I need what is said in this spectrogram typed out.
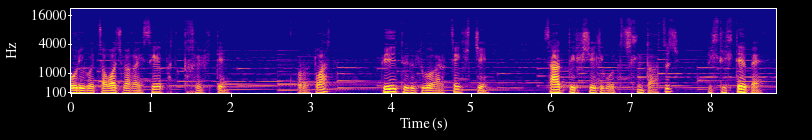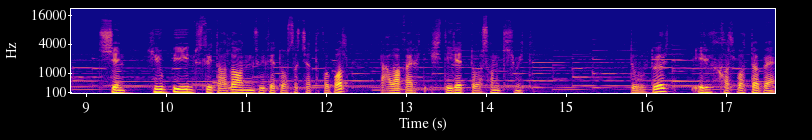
өөрийгөө зовоож байгаа эсгээ баттгах хэрэгтэй. 3 дугаарт бие төлөвлөгөө гаргахыг хичээ. Саад бэрхшээлийг урдчлан тооцож бэлтгэлтэй бай. Жишээ нь хэрв би энэ төслийг 7 хоногийн сүүлдээ дуусгах чадахгүй бол даваа гарагт эрт ирээд дуусгах гэх мэт. Дөрөвдүгээрт эргэх холбоотой бай.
